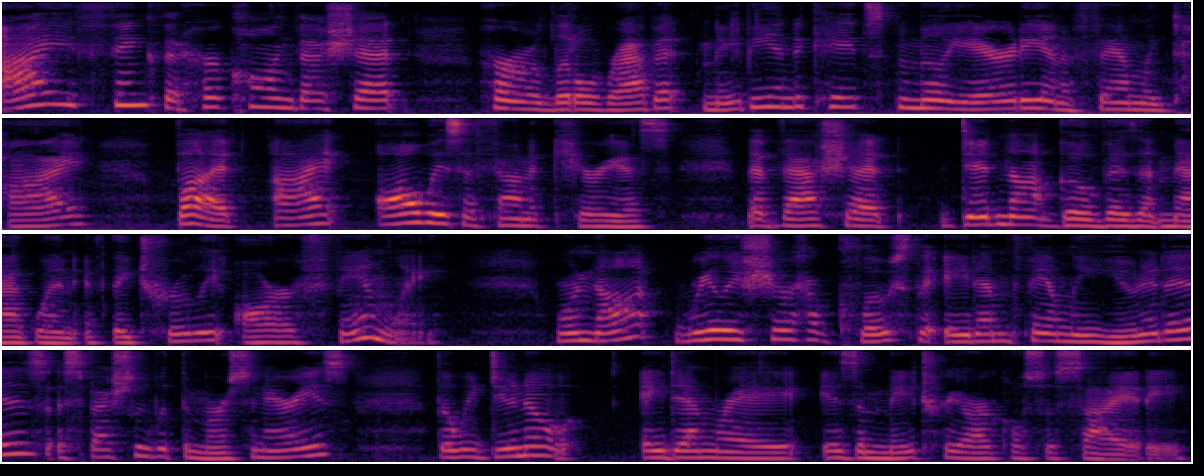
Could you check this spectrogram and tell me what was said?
I think that her calling Vashet her little rabbit maybe indicates familiarity and a family tie, but I always have found it curious that Vashet did not go visit Magwyn if they truly are family. We're not really sure how close the Adem family unit is, especially with the mercenaries, though we do know Ademre is a matriarchal society.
